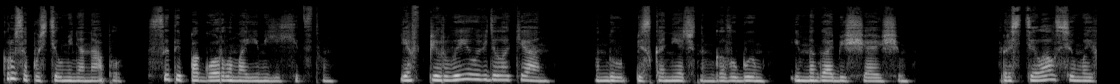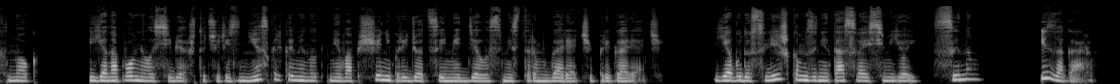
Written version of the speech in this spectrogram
Крус опустил меня на пол, сытый по горло моим ехидством. Я впервые увидел океан. Он был бесконечным, голубым и многообещающим. Расстилался у моих ног, и я напомнила себе, что через несколько минут мне вообще не придется иметь дело с мистером горячий-пригорячий. Я буду слишком занята своей семьей, сыном и загаром.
